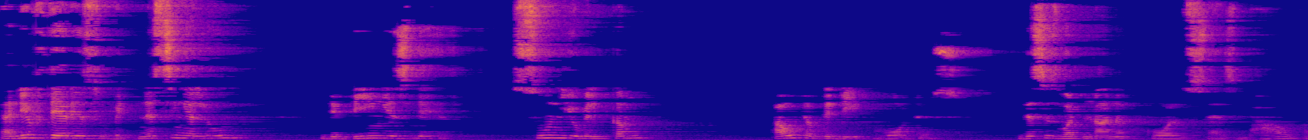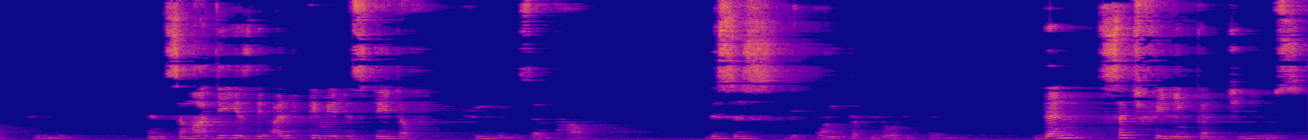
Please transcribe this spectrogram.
And if there is witnessing alone, the being is there, soon you will come out of the deep waters. This is what Nanak calls as bhav of feeling. And samadhi is the ultimate state of feelings or bhav. This is the point of no return. Then such feeling continues.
